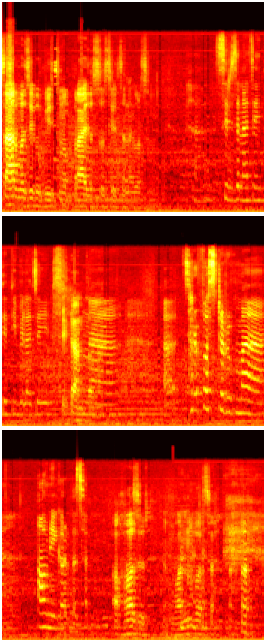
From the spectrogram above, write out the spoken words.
चार बजेको बिचमा प्रायः जसो सिर्जना गर्छु। अ, सृजना चाहिँ त्यति बेला चाहिँ छरपष्ट रूपमा आउने गर्दछन्। हजुर। भन्नुपर्छ।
